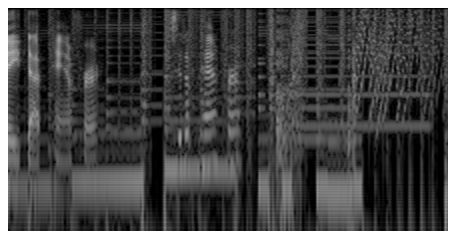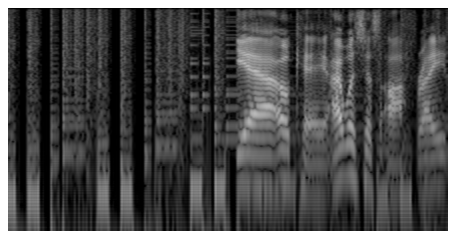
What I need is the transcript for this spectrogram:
That panther. Is it a panther? Yeah, okay. I was just off, right?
